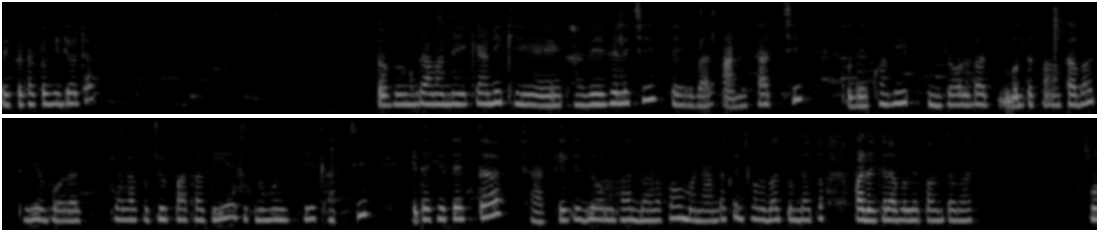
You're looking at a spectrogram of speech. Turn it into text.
দেখতে থাকো ভিডিওটা। তো বন্ধুরা, আমার মেয়েকে আমি খেয়ে, খাইয়ে ফেলেছি, তো এবার আমি খাচ্ছি। তো দেখো আমি জল ভাত বলতে পান্তা ভাত দিয়ে বড়া কেলা কচুর পাতা দিয়ে, শুকনো মরিচ দিয়ে খাচ্ছি। এটা খেতে একটা স্বাদ। কেকে জল ভাত ভালো পাও? মানে আমরাকে জল ভাত, তোমরা তো অনেকেরা বলে পান্তা ভাত। তো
